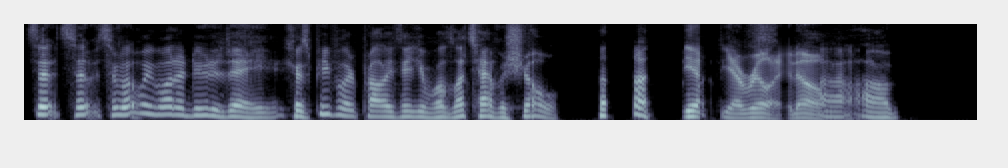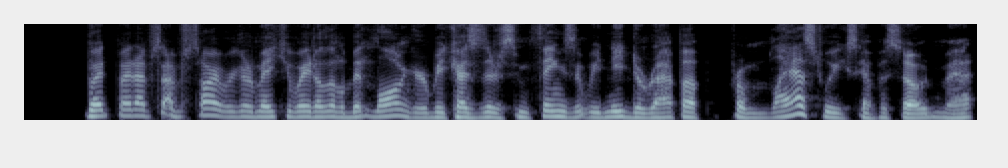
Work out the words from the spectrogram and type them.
so, so, so, what we want to do today, because people are probably thinking, well, let's have a show. yeah, yeah, really. No, Uh, um, but, but I'm, I'm sorry, we're going to make you wait a little bit longer because there's some things that we need to wrap up from last week's episode, Matt.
